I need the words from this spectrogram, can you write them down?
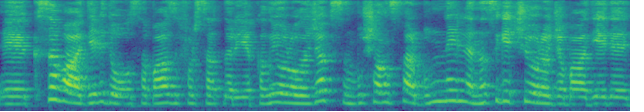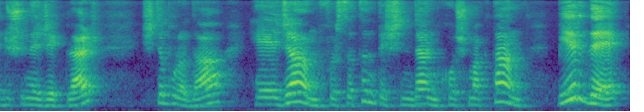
e, kısa vadeli de olsa bazı fırsatları yakalıyor olacaksın. Bu şanslar bunun eline nasıl geçiyor acaba diye de düşünecekler. İşte burada heyecan, fırsatın peşinden koşmaktan bir de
